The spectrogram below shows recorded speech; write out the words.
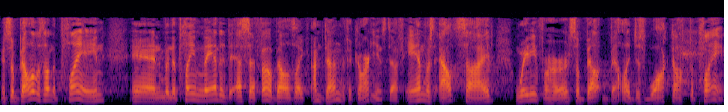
And so Bella was on the plane, and when the plane landed to SFO, Bella's like, I'm done with the Guardian stuff. Anne was outside waiting for her, so Bella just walked off the plane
